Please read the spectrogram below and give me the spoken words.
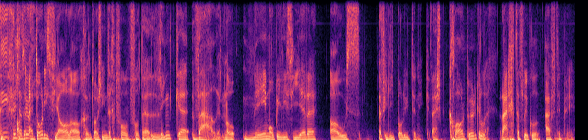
Politik ist also, natürlich... Doris Fiala könnte wahrscheinlich von, von den linken Wählern noch mehr mobilisieren als Filippo Lütenegger. Der ist klar bürgerlich. Rechter Flügel, FDP.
